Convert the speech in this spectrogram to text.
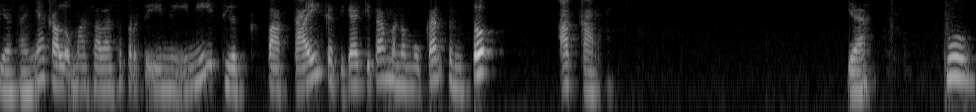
Biasanya kalau masalah seperti ini ini dipakai ketika kita menemukan bentuk akar. Ya. Bu,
